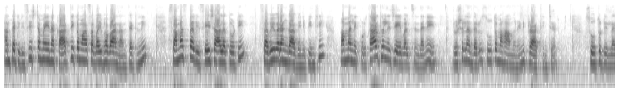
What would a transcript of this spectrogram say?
అంతటి విశిష్టమైన కార్తీక మాస వైభవానంతటిని సమస్త విశేషాలతోటి సవివరంగా వినిపించి మమ్మల్ని కృతార్థుల్ని చేయవలసిందని ఋషులందరూ సూతమహాముని ప్రార్థించారు. సూతుడిల్లా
